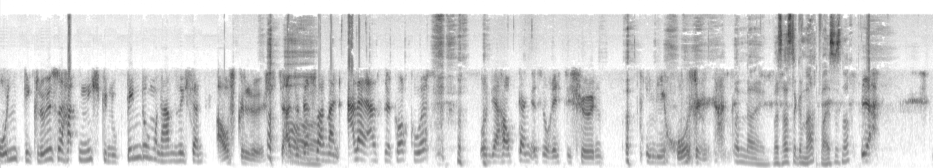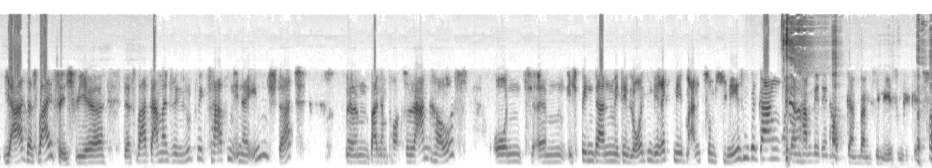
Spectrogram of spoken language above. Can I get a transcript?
und die Klöße hatten nicht genug Bindung und haben sich dann aufgelöst. Also das war mein allererster Kochkurs. Und der Hauptgang ist so richtig schön in die Hose gegangen. Oh nein. Was hast du gemacht? Weißt du es noch? Ja. Ja, das weiß ich. Wir, das war damals in Ludwigshafen in der Innenstadt ähm, bei einem Porzellanhaus. Und ähm, ich bin dann mit den Leuten direkt nebenan zum Chinesen gegangen und dann haben wir den Hauptgang beim Chinesen gegessen.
